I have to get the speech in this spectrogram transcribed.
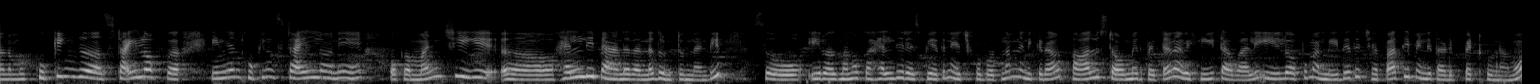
మనము cooking style of Indian cooking స్టైల్లోనే ఒక మంచి హెల్దీ బ్యానర్ అన్నది ఉంటుందండి. సో ఈరోజు మనం ఒక హెల్దీ రెసిపీ అయితే నేర్చుకోబోతున్నాం. నేను ఇక్కడ పాలు స్టవ్ మీద పెట్టాను. అవి హీట్ అవ్వాలి. ఈలోపు మనం ఏదైతే చపాతీ పిండి తడిపి పెట్టుకున్నామో.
